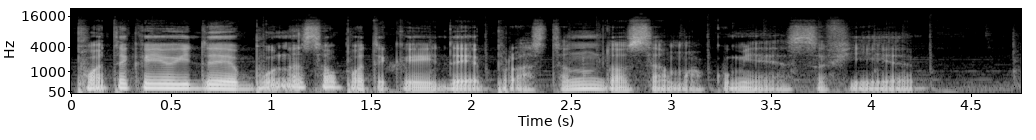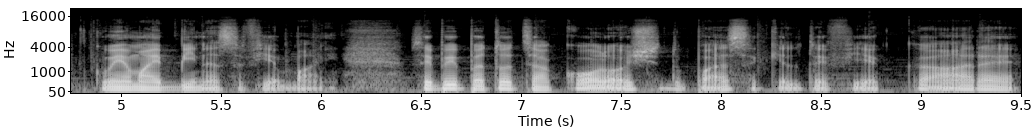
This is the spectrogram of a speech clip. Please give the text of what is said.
Poate că e o idee bună sau poate că e o idee proastă. Nu-mi dau seama cum e să fie cum e mai bine să fie banii. Să-i pui pe toți acolo și după aia să cheltuie fiecare.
